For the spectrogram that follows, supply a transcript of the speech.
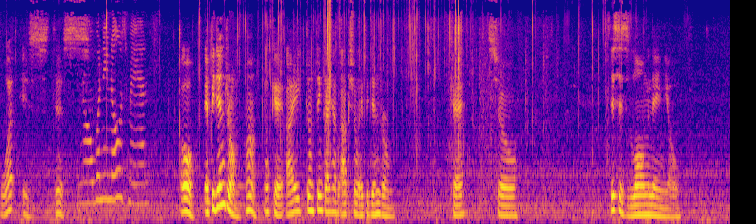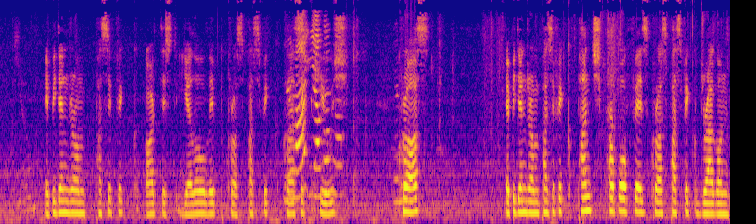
What is this? Nobody knows, man. Oh, epidendrum. Huh. Okay. I don't think I have actual epidendrum. Okay. So this is long name, yo. Yo. Epidendrum Pacific Artist Yellow Lip Cross Pacific Classic yellow, Huge You're Cross Epidendrum Pacific Punch Purple Fizz Cross Pacific Dragon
